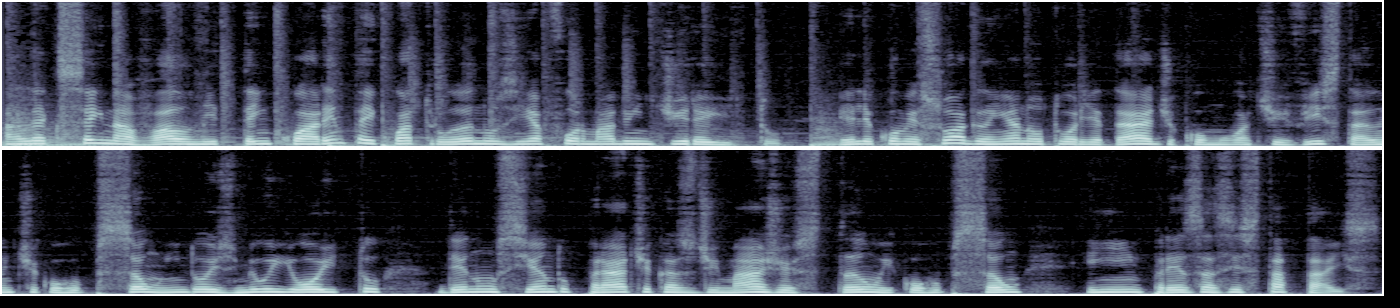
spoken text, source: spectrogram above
Alexei Navalny tem 44 anos e é formado em Direito. Ele começou a ganhar notoriedade como ativista anticorrupção em 2008, denunciando práticas de má gestão e corrupção em empresas estatais.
